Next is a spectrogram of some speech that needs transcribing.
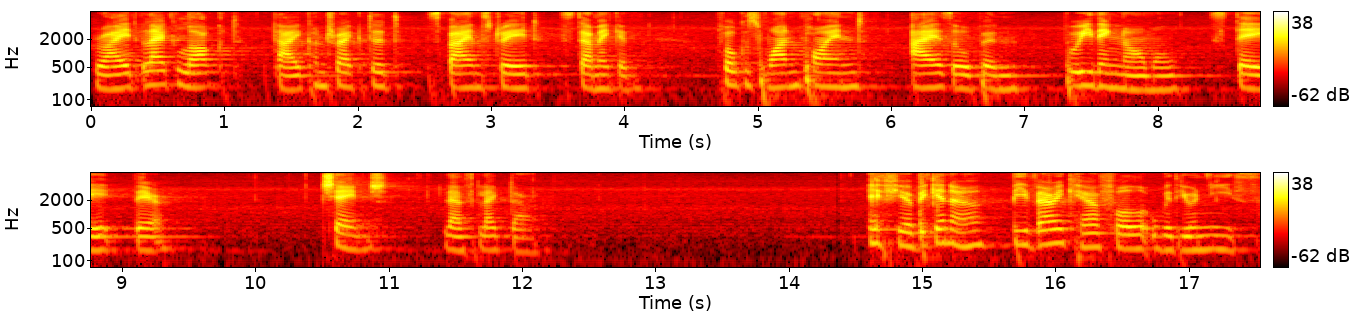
Right leg locked, thigh contracted, spine straight, stomach in. Focus one point, eyes open, breathing normal. Stay there. Change, left leg down. If you're a beginner, be very careful with your knees.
